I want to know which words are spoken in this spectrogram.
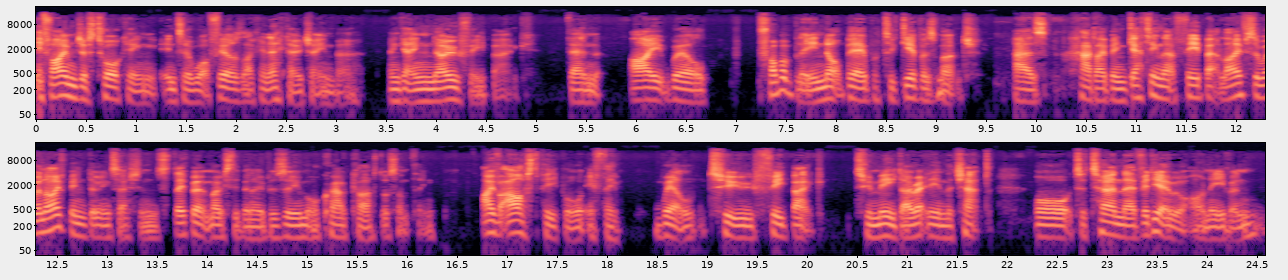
if I'm just talking into what feels like an echo chamber and getting no feedback, then I will probably not be able to give as much as had I been getting that feedback live. So when I've been doing sessions, they've been, mostly been over Zoom or Crowdcast or something. I've asked people if they will to feedback to me directly in the chat or to turn their video on even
